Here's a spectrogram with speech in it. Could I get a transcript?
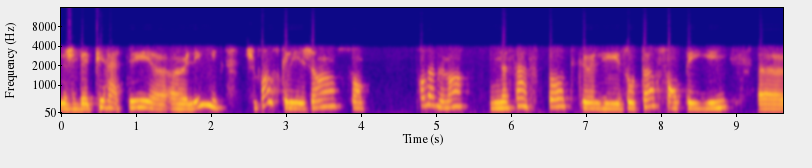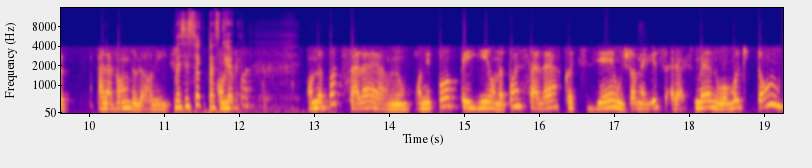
je vais pirater un livre. Je pense que les gens sont probablement ne savent pas que les auteurs sont payés euh, à la vente de leurs livres. Mais c'est ça parce on que on n'a pas de salaire, nous. On n'est pas payé. On n'a pas un salaire quotidien ou journaliste à la semaine ou au mois qui tombe.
